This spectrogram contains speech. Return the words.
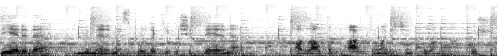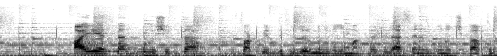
Diğeri de lümerimiz. Buradaki ışık değerini azaltıp arttırmak için kullanılan tuş. Ayrıyeten bu ışıkta ufak bir difüzörümüz bulunmakta. Dilerseniz bunu çıkartıp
